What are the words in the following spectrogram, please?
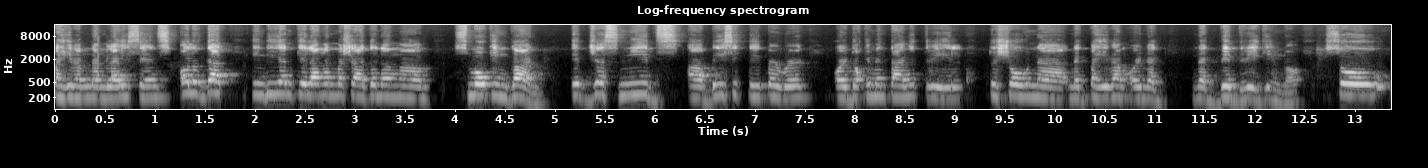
pahiram ng license, all of that, hindi yan kailangan masyado ng um, smoking gun. It just needs uh, basic paperwork or documentary trail to show na nagpahiram or nag nag-bid rigging, no? So,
